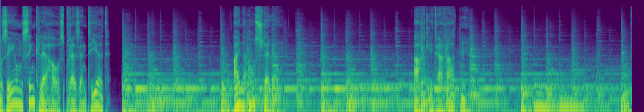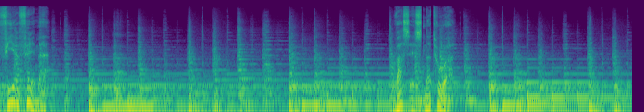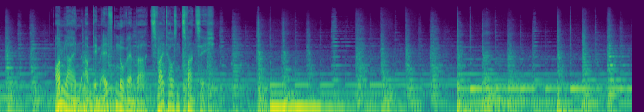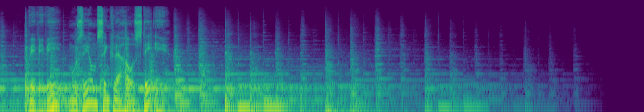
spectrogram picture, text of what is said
Museum Sinclair House präsentiert eine Ausstellung. Acht Literaten. Vier Filme. Was ist Natur? Online ab dem 11. November 2020. www.museumsinclairhaus.de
